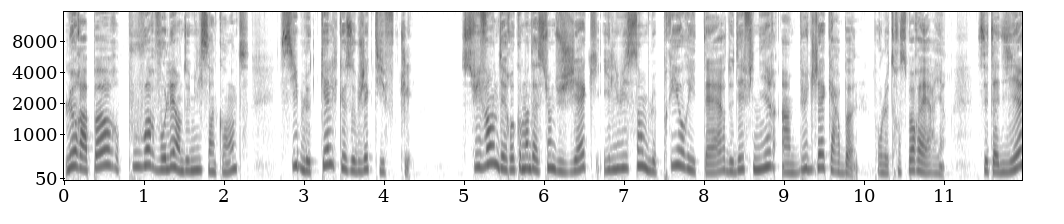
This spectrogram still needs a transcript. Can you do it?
Le rapport Pouvoir voler en 2050 cible quelques objectifs clés. Suivant des recommandations du GIEC, il lui semble prioritaire de définir un budget carbone pour le transport aérien, c'est-à-dire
